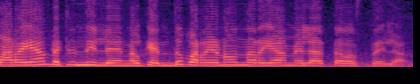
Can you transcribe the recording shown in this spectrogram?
പറയാൻ പറ്റുന്നില്ല ഞങ്ങൾക്ക് എന്ത് പറയണമെന്ന് അറിയാൻ മേലാത്ത അവസ്ഥയിലാണ്.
